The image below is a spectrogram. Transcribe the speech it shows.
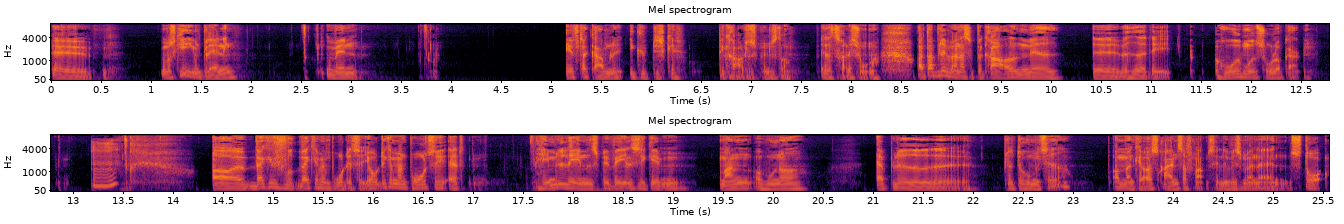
øh, måske en blanding, men efter gamle egyptiske begravelsesmønstre eller traditioner. Og der blev man altså begravet med, øh, hvad hedder det, hovedet mod solopgang. Mm. Og hvad kan, vi, hvad kan man bruge det til? Jo, det kan man bruge til, at himmellægemets bevægelse igennem mange århundreder er blevet, øh, blevet dokumenteret. Og man kan også regne sig frem til det, hvis man er en stor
